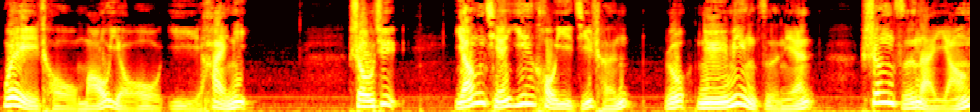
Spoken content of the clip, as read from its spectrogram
未丑卯酉乙亥逆。首句阳前阴后一吉辰，如女命子年生子乃阳，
